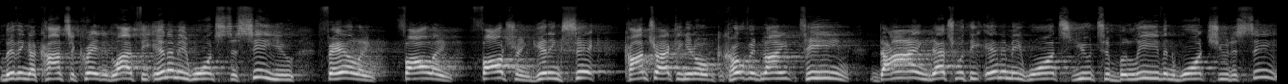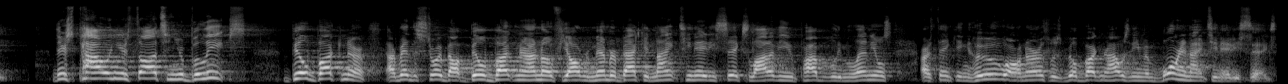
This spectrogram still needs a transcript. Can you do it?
living a consecrated life. The enemy wants to see you failing, falling, faltering, getting sick, contracting, you know, COVID 19, dying. That's what the enemy wants you to believe and wants you to see. There's power in your thoughts and your beliefs. Bill Buckner, I read the story about Bill Buckner. I don't know if y'all remember back in 1986. A lot of you, probably millennials, are thinking, who on earth was Bill Buckner? I wasn't even born in 1986.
